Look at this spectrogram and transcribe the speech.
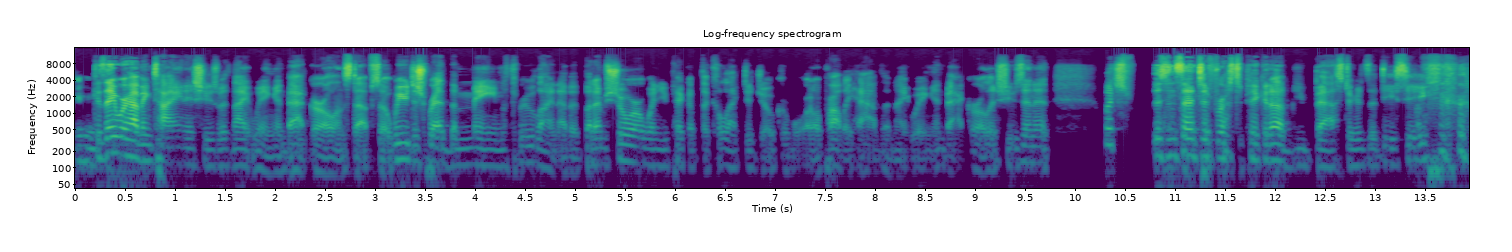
because they were having tie-in issues with Nightwing and Batgirl and stuff. So we just read the main through line of it. But I'm sure when you pick up the collected Joker War, it'll probably have the Nightwing and Batgirl issues in it which this incentive for us to pick it up, you bastards at DC.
